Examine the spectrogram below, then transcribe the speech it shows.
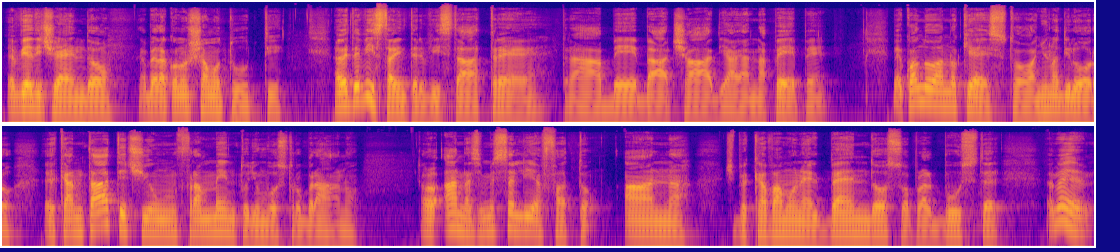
E via dicendo. Vabbè, la conosciamo tutti. Avete vista l'intervista a tre tra Beba, Ciadia e Anna Pepe? Beh, quando hanno chiesto a ognuna di loro eh, cantateci un frammento di un vostro brano, allora Anna si è messa lì e ha fatto Anna, ci beccavamo nel bendo sopra il booster. A me,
